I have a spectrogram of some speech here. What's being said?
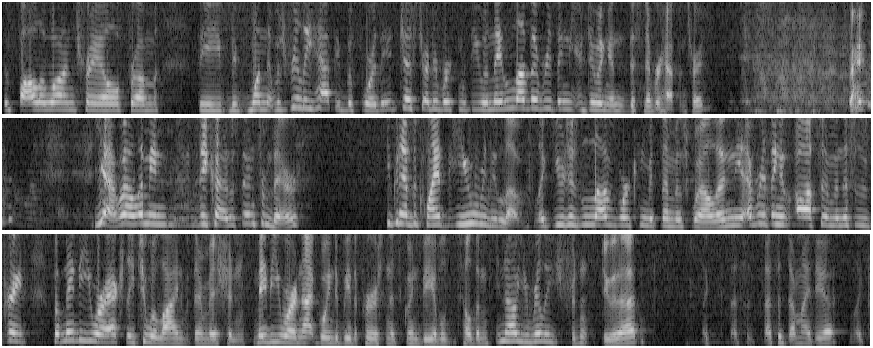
the follow-on trail from the, the one that was really happy before. They just started working with you, and they love everything that you're doing, and this never happens, right? right? Yeah, well, I mean, because then from there, you can have the client that you really love. Like, you just love working with them as well, and everything is awesome, and this is great, but maybe you are actually too aligned with their mission. Maybe you are not going to be the person that's going to be able to tell them, you know, you really shouldn't do that. Like, that's a, that's a dumb idea. Like,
